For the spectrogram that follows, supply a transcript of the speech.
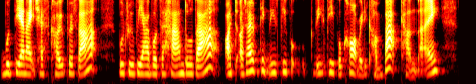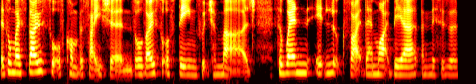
would the NHS cope with that? Would we be able to handle that? I, I don't think these people these people can't really come back, can they? There's almost those sort of conversations or those sort of themes which emerge. So when it looks like there might be a, and this is a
